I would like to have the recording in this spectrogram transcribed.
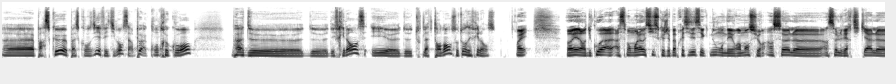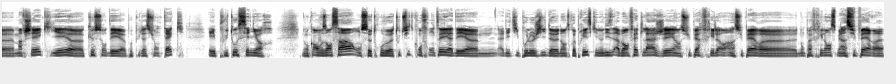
euh, parce que parce qu'on se dit effectivement c'est un peu à contre-courant bah, de, de, des freelances et euh, de toute la tendance autour des freelances. Oui. Ouais, alors du coup, à, ce moment-là aussi, ce que j'ai pas précisé, c'est que nous, on est vraiment sur un seul, euh, un seul vertical euh, marché qui est euh, que sur des populations tech et plutôt seniors. Donc, en faisant ça, on se trouve tout de suite confronté à des, à des typologies d'entreprises qui nous disent ah ben en fait là, j'ai un super freelance, un super non pas freelance, mais un super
